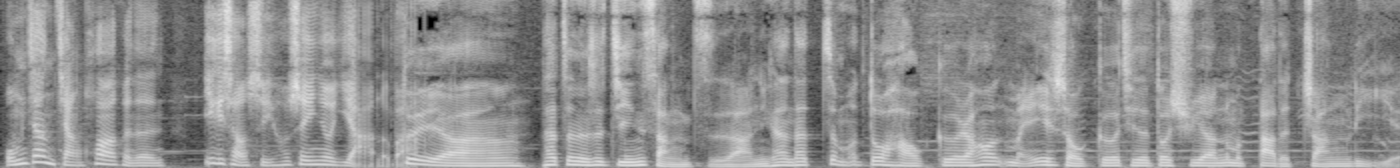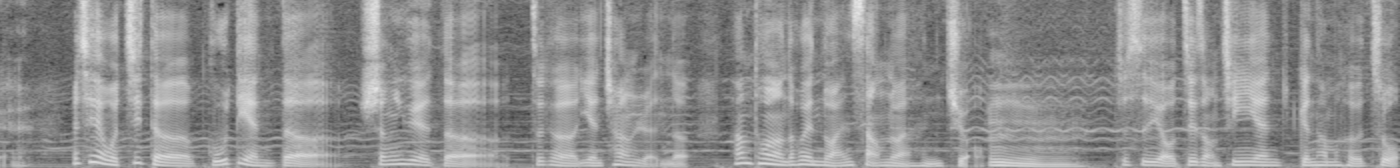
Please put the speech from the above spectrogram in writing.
我们这样讲话可能。一个小时以后声音就哑了吧？对呀、啊，他真的是金嗓子啊！你看他这么多好歌，然后每一首歌其实都需要那么大的张力耶。而且我记得古典的声乐的这个演唱人呢，他们通常都会暖嗓暖很久。嗯，就是有这种经验跟他们合作，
